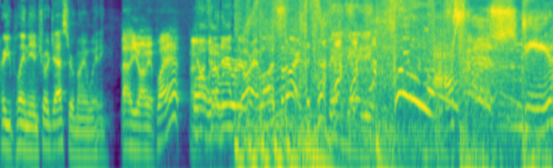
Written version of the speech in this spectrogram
Are you playing the intro, Jess, or am I waiting? Oh, you want me to play it? Well, we don't have to. All right, well, let's start. Steve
